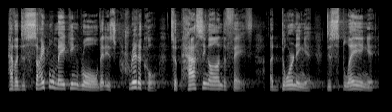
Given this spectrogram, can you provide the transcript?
have a disciple making role that is critical to passing on the faith, adorning it, displaying it,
